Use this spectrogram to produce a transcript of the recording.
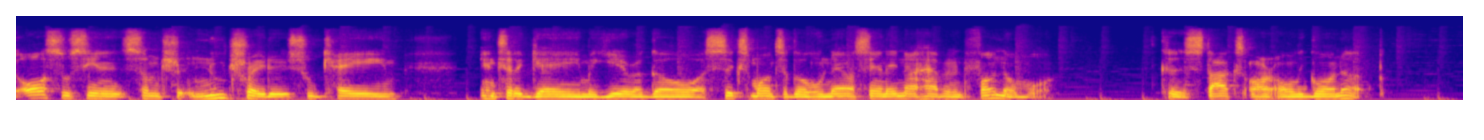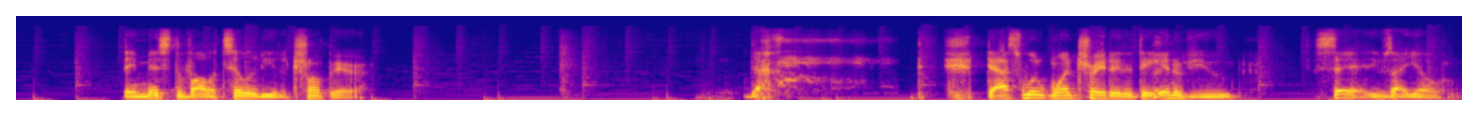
also seeing some tr- new traders who came into the game a year ago or six months ago who now saying they're not having fun no more because stocks aren't only going up. They missed the volatility of the Trump era. That's what one trader that they interviewed said. He was like, "Yo,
